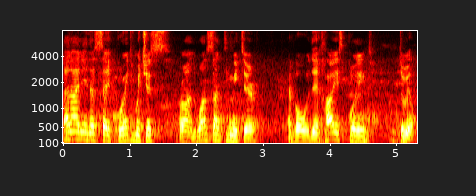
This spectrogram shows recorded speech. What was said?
And I need a safe point, which is around one centimeter above the highest point to build.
